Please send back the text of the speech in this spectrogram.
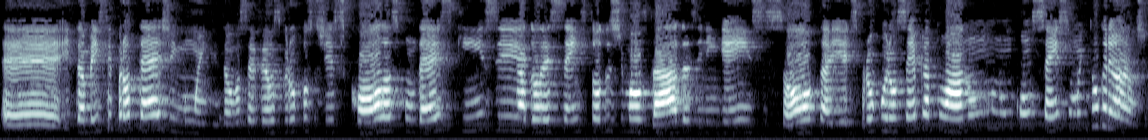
é, e também se protegem muito. Então você vê os grupos de escolas com 10, 15 adolescentes todos de mãos dadas e ninguém se solta e eles procuram sempre atuar num, num consenso muito grande.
